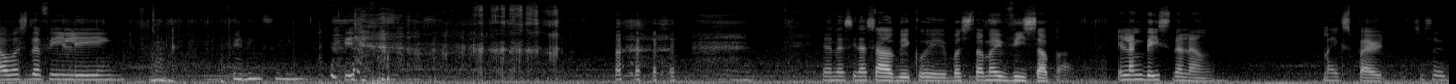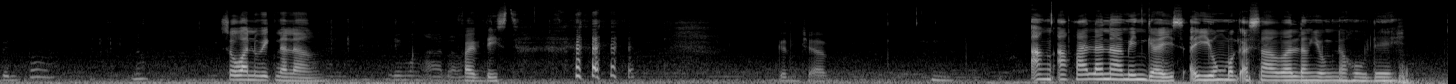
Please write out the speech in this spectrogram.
How was the feeling? Feeling same. Yan ang sinasabi ko eh. Basta may visa pa. Ilang days na lang. May expired. Sa 7 pa. No? So one week na lang. Limang araw. Five days. Good job. Ang akala namin guys ay yung mag-asawa lang yung nahuli.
